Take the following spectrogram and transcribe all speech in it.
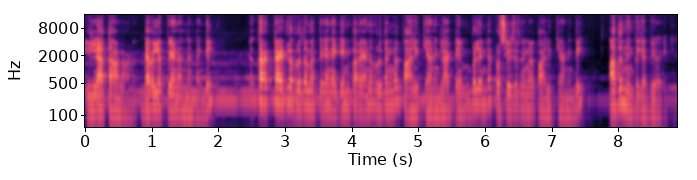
ഇല്ലാത്ത ആളാണ്. ഡെവലപ്പ് ചെയ്യണമെന്നുണ്ടെങ്കിൽ കറക്റ്റായിട്ടുള്ള വ്രതമൊക്കെ ഞാൻ എഗൈൻ പറയാണ് വ്രതങ്ങൾ പാലിക്കുകയാണെങ്കിൽ ആ ടെമ്പിളിന്റെ പ്രൊസീജിയർ നിങ്ങൾ പാലിക്കുകയാണെങ്കിൽ അത് നിങ്ങൾക്ക് ലഭ്യമായിരിക്കും.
